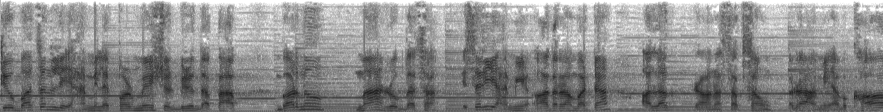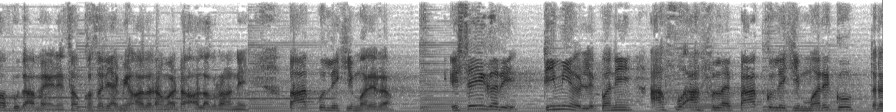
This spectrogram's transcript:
त्यो वचनले हामीलाई परमेश्वर विरुद्ध पाप गर्नुमा रोक्दछ। यसरी हामी अधर्मबाट अलग रहन सक्छौँ र हामी अब ख बुदामा हेर्नेछौँ कसरी हामी अधर्मबाट अलग रहने? पापको लेखी मरेर। यसै गरी तिमीहरूले पनि आफू आफूलाई पापको लेखी मरेको तर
